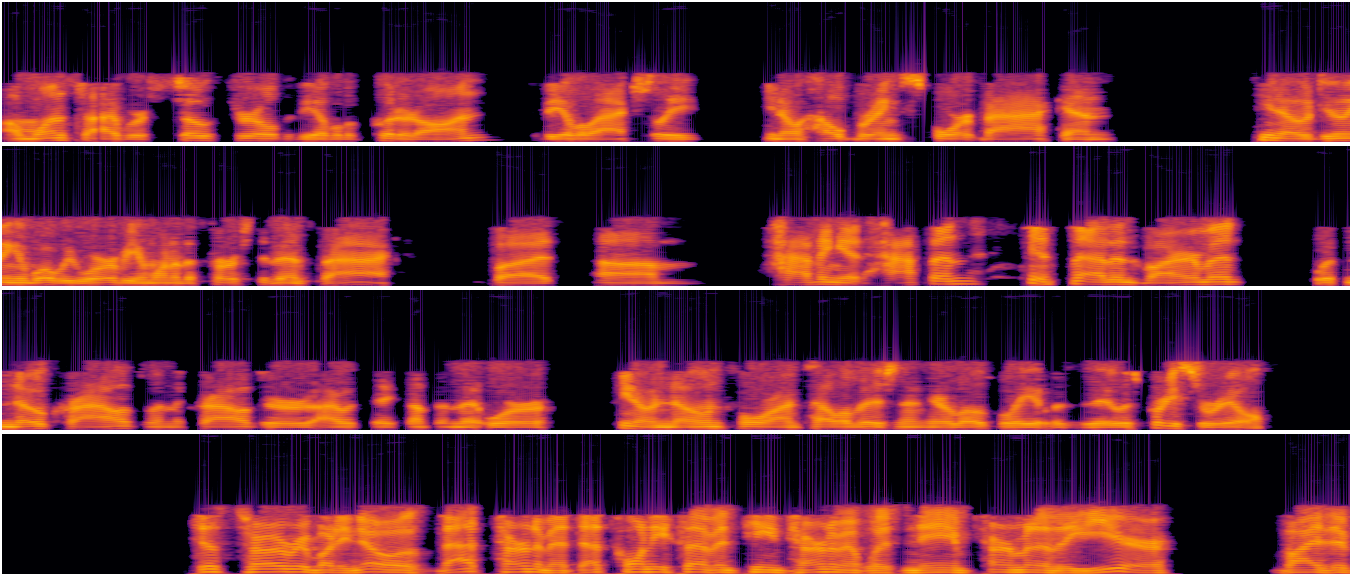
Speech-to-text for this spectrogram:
on one side, we're so thrilled to be able to put it on, to be able to actually, you know, help bring sport back and, you know, doing what we were being one of the first events back. But, um, having it happen in that environment with no crowds when the crowds are, I would say something that we're, you know, known for on television and here locally, it was, it was pretty surreal. just so everybody knows, that tournament, that 2017 tournament was named Tournament of the Year by the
